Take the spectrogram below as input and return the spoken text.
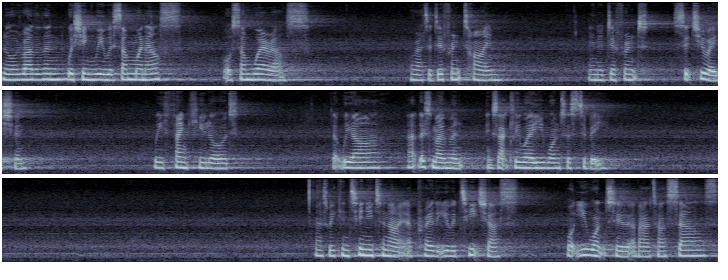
Lord, rather than wishing we were someone else or somewhere else or at a different time in a different situation, we thank you, Lord, that we are at this moment exactly where you want us to be. As we continue tonight, I pray that you would teach us what you want to about ourselves,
